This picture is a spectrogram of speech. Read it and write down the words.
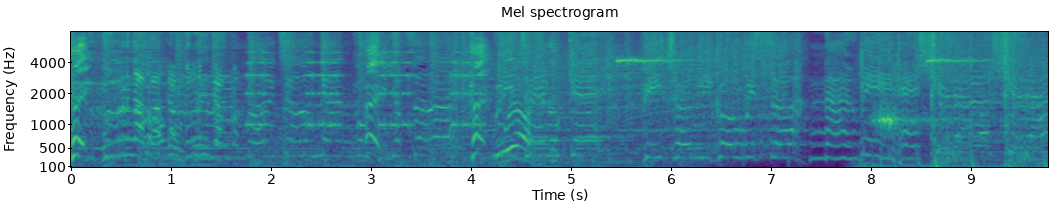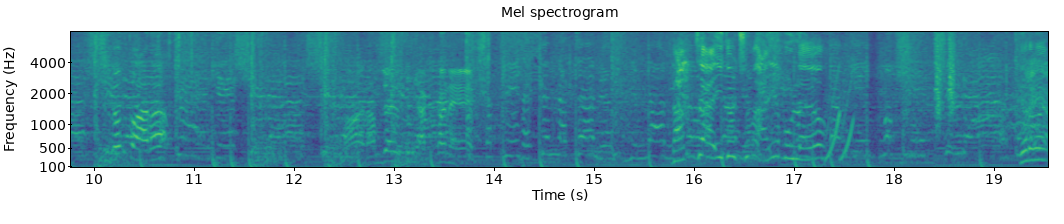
헤이 헤이 뭐야 이것도 알아? 아 남자는 좀 약하네. 남자 아이돌 춤은 아예 몰라요? 여러분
